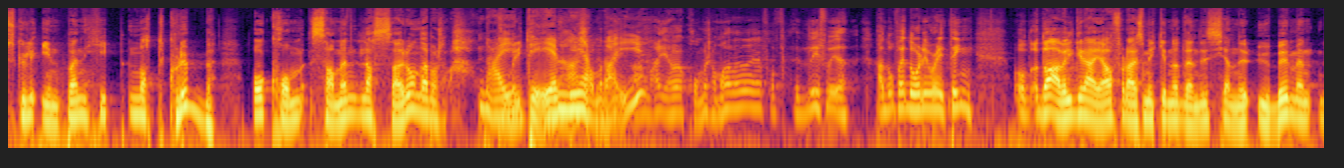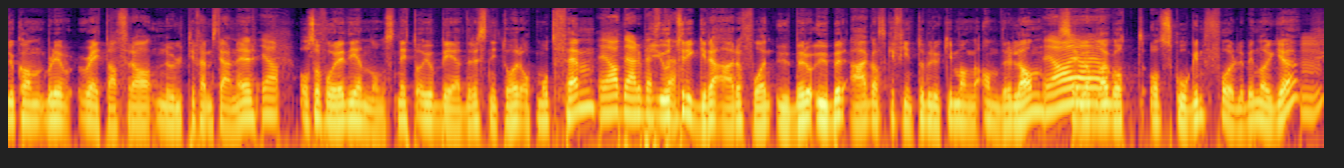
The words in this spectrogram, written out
skulle inn på en hipp nattklubb og kom sammen Lasaron. Det er bare sånn ah, Nei, det mener jeg. Ah, Nei, jeg kommer sammen. Det er forferdelig. for jeg- Nå får jeg dårlig rating. Og da er vel greia, for deg som ikke nødvendigvis kjenner Uber, men du kan bli rata fra null til fem stjerner, Ja, og så får du et gjennomsnitt, og jo bedre snitt du har opp mot fem, ja, det det jo tryggere er å få en Uber. Og Uber er ganske fint å bruke i mange andre land, Ja, selv om det har gått åt skogen foreløpig i Norge. Mm. I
